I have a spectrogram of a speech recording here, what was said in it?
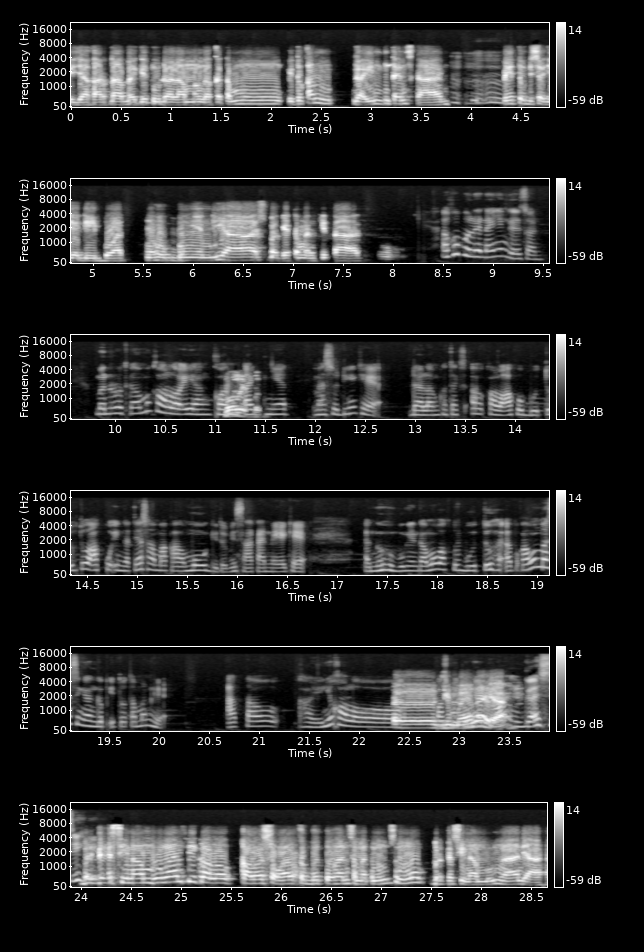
di Jakarta baik itu udah lama nggak ketemu itu kan nggak intens kan Mm-mm. Mm-mm. tapi itu bisa jadi buat ngehubungin dia sebagai teman kita gitu Aku boleh nanya nggak Son? Menurut kamu kalau yang Boleh, kontaknya, maksudnya kayak dalam konteks oh kalau aku butuh tuh aku ingatnya sama kamu gitu misalkan ya kayak eh, ngehubungin kamu waktu butuh apa kamu masih nganggap itu teman nggak? Atau kayaknya kalau Eh, pas gimana ya doang enggak sih? gitu. berkesinambungan sih kalau kalau soal kebutuhan sama temen semua berkesinambungan ya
